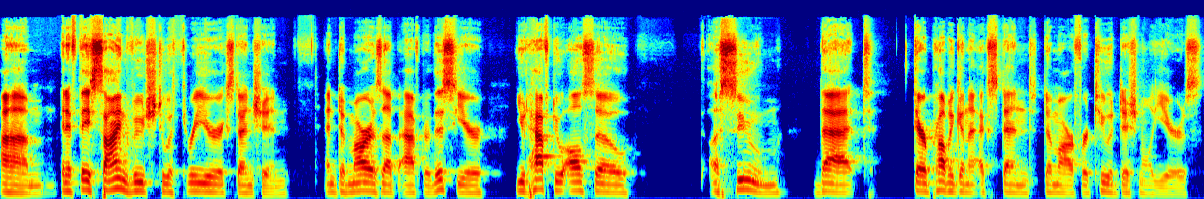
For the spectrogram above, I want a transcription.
Um, and if they sign Vooch to a three year extension and DeMar is up after this year, you'd have to also assume that they're probably going to extend DeMar for two additional years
